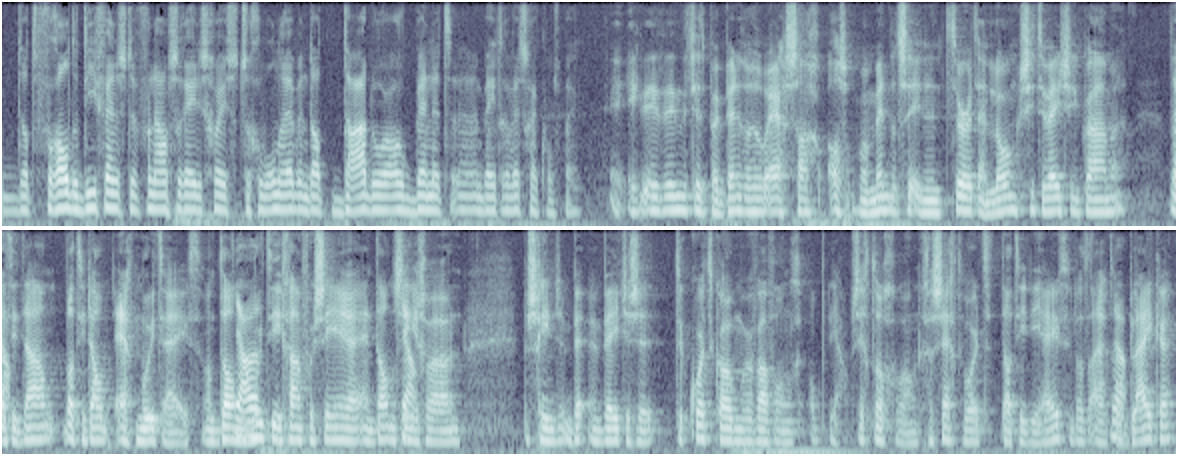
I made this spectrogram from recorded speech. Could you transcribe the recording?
dat vooral de defense de voornaamste reden is geweest dat ze gewonnen hebben. En dat daardoor ook Bennett een betere wedstrijd kon spelen. Ik, ik, denk dat je het bij Bennett wel heel erg zag als op het moment dat ze in een third and long situation kwamen. Dat, hij dan, dat hij dan echt moeite heeft. Want dan moet hij gaan forceren en dan zie je gewoon misschien een, be een beetje ze tekort komen waarvan op, ja, op zich toch gewoon gezegd wordt dat hij die heeft en dat eigenlijk ja. wel blijken.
